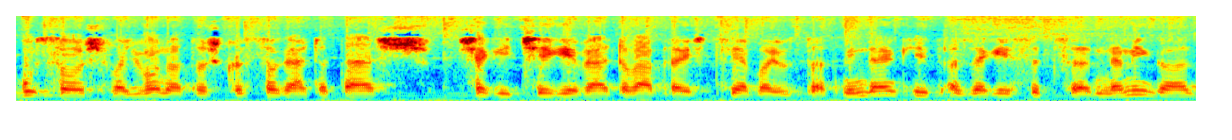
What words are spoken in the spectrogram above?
buszos vagy vonatos közszolgáltatás segít segítségével továbbra is célba juttat mindenkit, az egész egyszerűen nem igaz.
